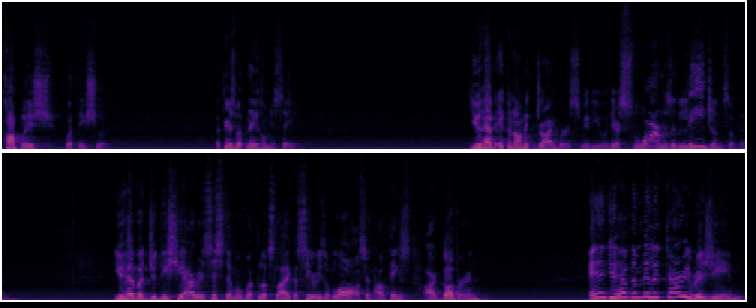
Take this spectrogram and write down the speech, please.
accomplish what they should. But here's what Nahum is saying you have economic drivers with you, there are swarms and legions of them. You have a judiciary system of what looks like a series of laws and how things are governed. And you have the military regime,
